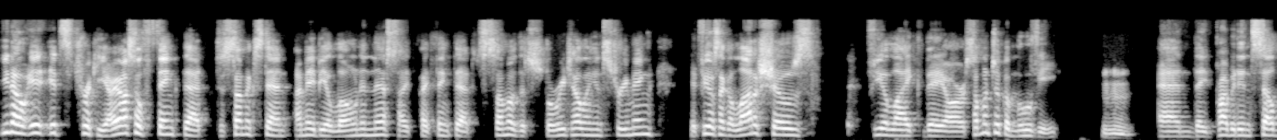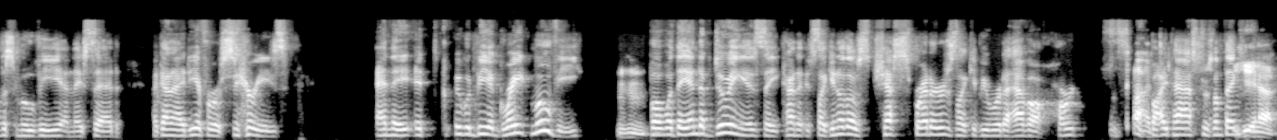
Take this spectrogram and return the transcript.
you know it, it's tricky. I also think that to some extent i may be alone in this. I, I think that some of the storytelling and streaming it feels like a lot of shows feel like they are someone took a movie mm-hmm. and they probably didn't sell this movie and they said i got an idea for a series and they it it would be a great movie mm-hmm. but what they end up doing is they kind of it's like you know those chest spreaders like if you were to have a heart God. bypass or something yeah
